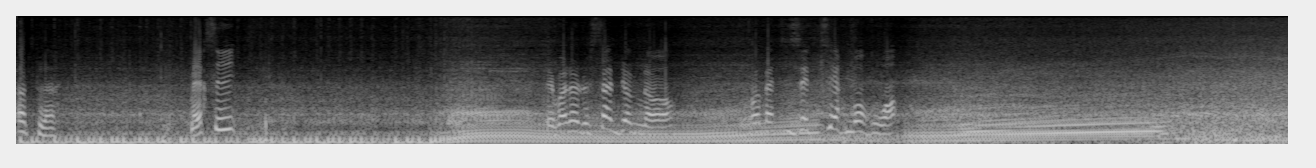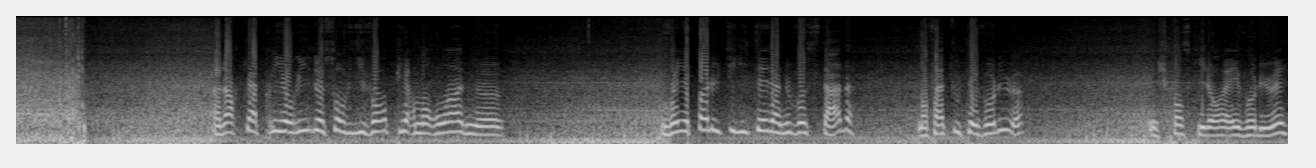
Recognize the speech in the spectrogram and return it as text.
Hop là. Merci. Et voilà le Stadium Nord, rebaptisé Pierre Mauroy. Alors qu'a priori, de son vivant, Pierre Mauroy ne voyait pas l'utilité d'un nouveau stade. Mais enfin, tout évolue. hein. Et je pense qu'il aurait évolué.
